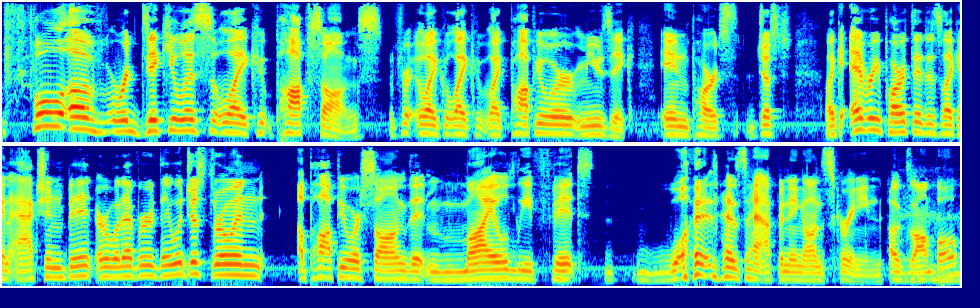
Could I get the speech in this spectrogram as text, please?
full of ridiculous like pop songs for like like like popular music in parts. Just like every part that is like an action bit or whatever, they would just throw in a popular song that mildly fit what is happening on screen. Example.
